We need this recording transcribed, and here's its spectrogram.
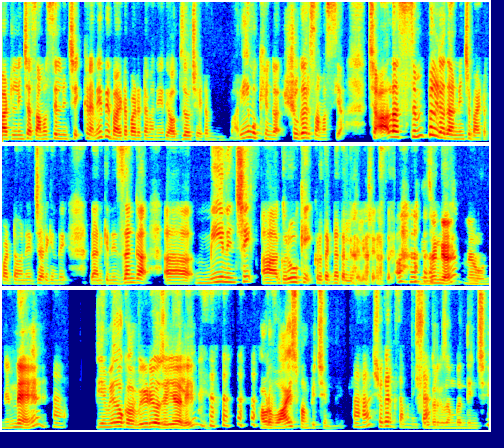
వాటి నుంచి ఆ సమస్యల నుంచి క్రమేపీ బయటపడటం అనేది అబ్జర్వ్ చేయటం మరీ ముఖ్యంగా షుగర్ సమస్య. చాలా సింపుల్గా దాని నుంచి బయటపడటం అనేది జరిగింది. దానికి నిజంగా మీ నుంచి ఆ గురువుకి కృతజ్ఞతలు తెలియజేస్తున్నాం. నిజంగా నిన్నే. దీని మీద ఒక వీడియో చేయాలి ఆవిడ వాయిస్ పంపించింది. షుగర్కి సంబంధించి? షుగర్కి సంబంధించి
